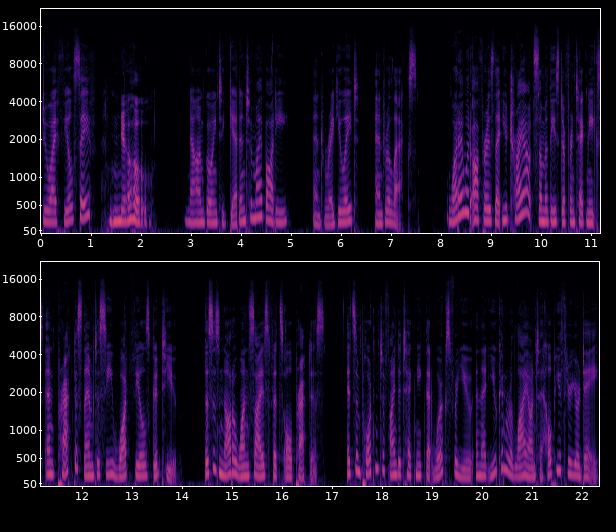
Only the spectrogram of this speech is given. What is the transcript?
Do I feel safe? No. Now I'm going to get into my body and regulate and relax. What I would offer is that you try out some of these different techniques and practice them to see what feels good to you. This is not a one size fits all practice. It's important to find a technique that works for you and that you can rely on to help you through your day.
